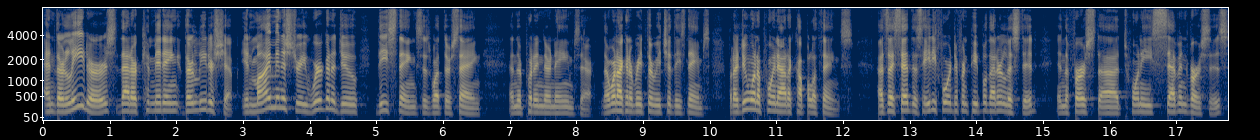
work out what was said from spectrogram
and their leaders that are committing their leadership. In my ministry, we're going to do these things, is what they're saying and they're putting their names there. Now, we're not going to read through each of these names, but I do want to point out a couple of things. As I said, there's 84 different people that are listed in the first uh, 27 verses,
